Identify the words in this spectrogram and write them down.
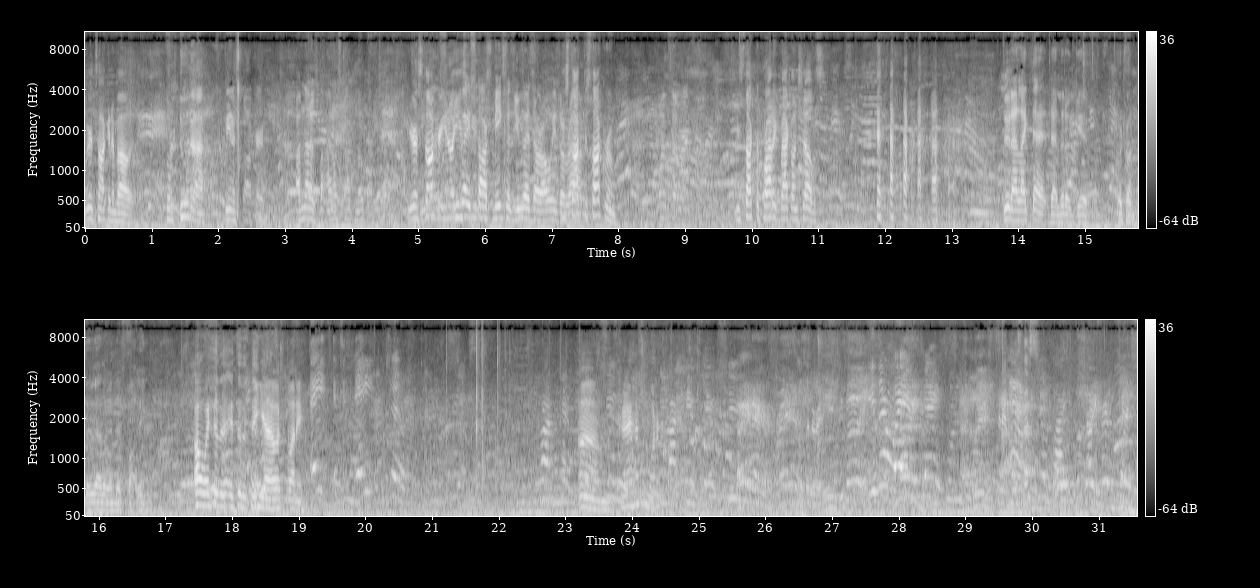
We're talking about Tortuga being a stalker. I'm not a stalker. I don't stalk nobody. bro. You're a stalker, you know. You guys stalk me because you guys are always You around. stock the stock room. You stock the product back on shelves. Dude, I like that that little gift. Which one? The other one that's falling. Oh, into the into the thing. Yeah, that was funny. Eight. It's eight two. Um, can I have some water? Either way, it's eight. Can I post this?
